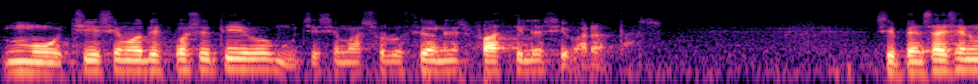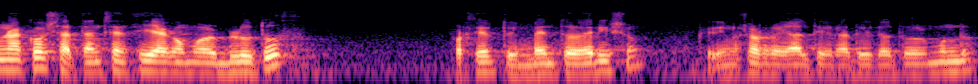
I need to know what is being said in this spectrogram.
muchísimos dispositivos, muchísimas soluciones fáciles y baratas. Si pensáis en una cosa tan sencilla como el Bluetooth, por cierto, invento de Ericsson, que dimos el royalty gratuito a todo el mundo,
